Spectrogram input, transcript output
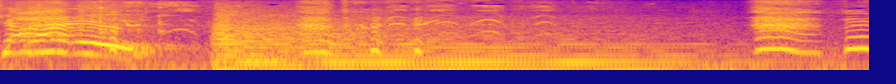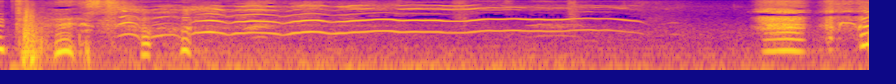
Charlie! that is so...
